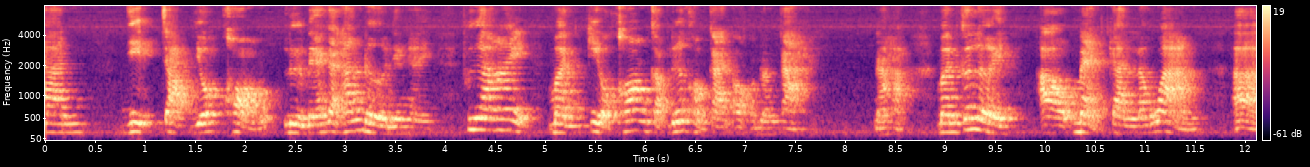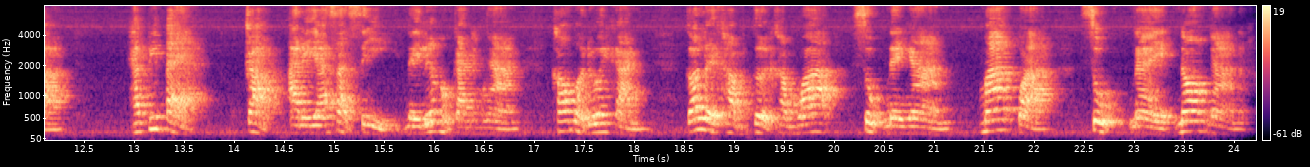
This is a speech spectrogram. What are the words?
การหยิบจับยกของหรือแม้กระทั่งเดินยังไง เพื่อให้มันเกี่ยวข้องกับเรื่องของการออกกำลังกายนะคะ มันก็เลยเอาแมทกันระหว่างแฮปปี้แปดกับอริยสัจสี่ในเรื่องของการทำงานเข้ามาด้วยกัน ก็เลยคำเกิดคำว่าสุขในงานมากกว่าสุขในนอกงานนะคะ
